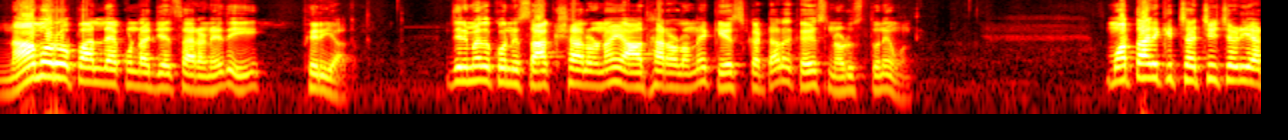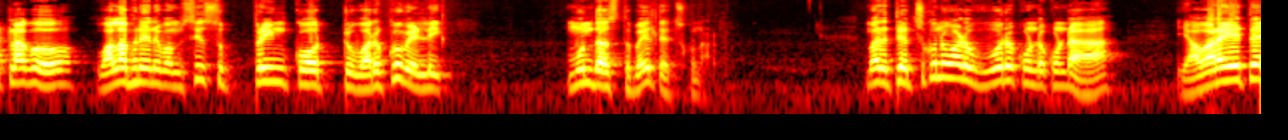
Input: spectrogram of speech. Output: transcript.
నామరూపాలు లేకుండా చేశారనేది ఫిర్యాదు. దీని మీద కొన్ని సాక్ష్యాలు ఉన్నాయి ఆధారాలు ఉన్నాయి కేసు కట్టారు కేసు నడుస్తూనే ఉంది. మొత్తానికి చచ్చి చెడి అట్లాగో వల్లభనేని వంశీ సుప్రీంకోర్టు వరకు వెళ్ళి ముందస్తు బయలు తెచ్చుకున్నారు. మరి తెచ్చుకున్నవాడు ఊరకుండకుండా ఎవరైతే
